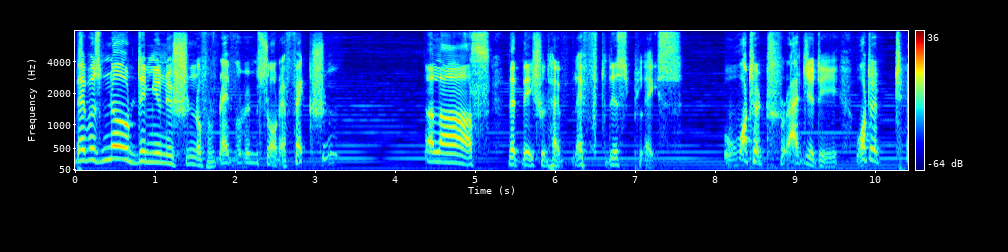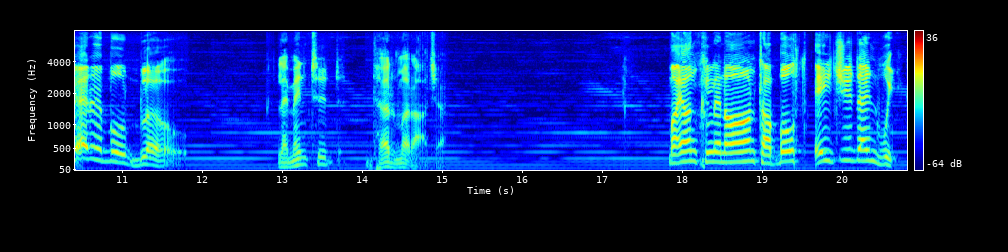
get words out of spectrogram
There was no diminution of reverence or affection. Alas, that they should have left this place. What a tragedy! What a terrible blow! Lamented Dharmaraja. My uncle and aunt are both aged and weak.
